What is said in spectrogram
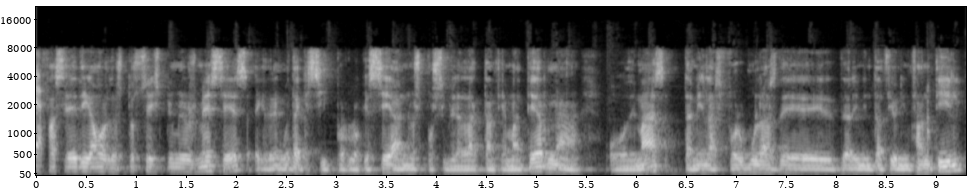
esta fase, digamos, de estos seis primeros meses, hay que tener en cuenta que si por lo que sea no es posible la lactancia materna o demás, también las fórmulas de, de alimentación infantil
